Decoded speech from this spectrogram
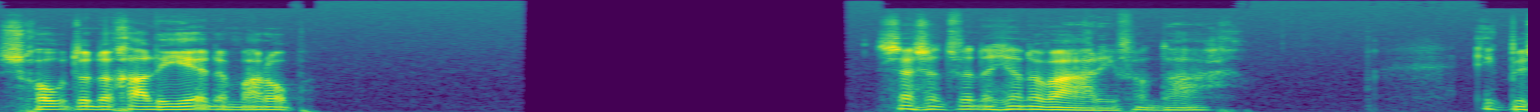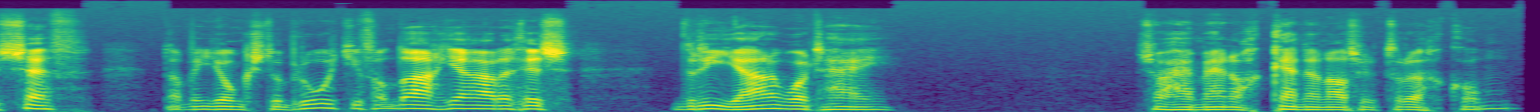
Schoten de geallieerden maar op. 26 januari vandaag. Ik besef dat mijn jongste broertje vandaag jarig is. Drie jaar wordt hij. Zou hij mij nog kennen als ik terugkom?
